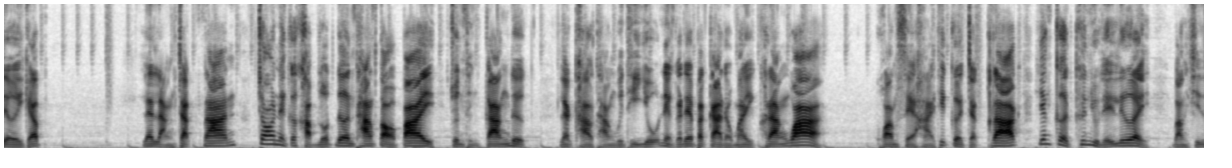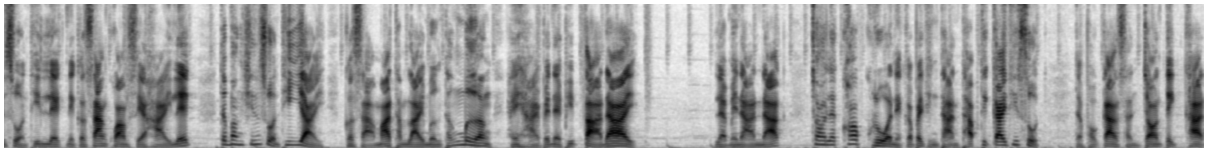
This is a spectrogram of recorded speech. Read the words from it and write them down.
เลยครับ และหลังจากนั้นจอนเนี่ยก็ขับรถเดินทางต่อไปจนถึงกลางดึก และข่าวทางวิทยุเนี่ยก็ได้ประกาศออกมาอีกครั้งว่า ความเสียหายที่เกิดจากคลาร์กยังเกิดขึ้นอยู่เรื่อยๆ บางชิ้นส่วนที่เล็กเนี่ยก็สร้างความเสียหายเล็ก แต่บางชิ้นส่วนที่ใหญ่ก็สามารถทำลายเมืองทั้งเมือง ให้หายไปในพริบตาได้ และไม่นานนัก จอห์และครอบครัวเนี่ยก็ไปถึงฐานทัพที่ใกล้ที่สุด แต่เพราะการสัญจรติดขัด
